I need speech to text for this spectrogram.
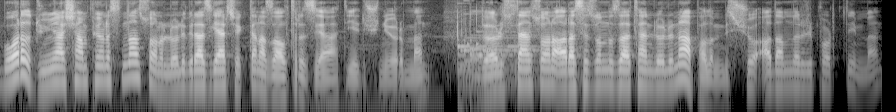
Bu arada dünya şampiyonasından sonra LoL'ü biraz gerçekten azaltırız ya diye düşünüyorum ben. Worlds'ten sonra ara sezonda zaten LoL'ü ne yapalım biz? Şu adamları reportlayayım ben.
